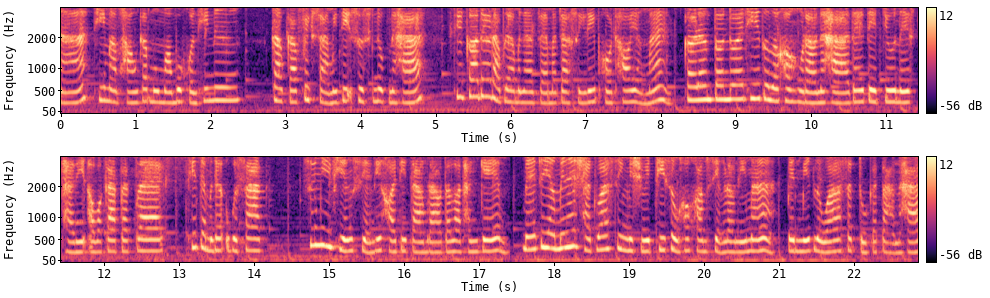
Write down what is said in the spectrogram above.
นาที่มาพร้อมกับมุมมองบุคคลที่หนึ่งกับกราฟิกสามมิติสุดสนุกนะคะ ที่ก็ได้รับแรงบันดาลใจมาจากซีรีส์โพทออย่างมาก ก็เริ่มต้นด้วยที่ตัวละครของเรานะคะ ได้ติดอยู่ในสถานีอวกาศแปลกๆ ที่เต็มไปด้วยอุปสรรคซึ่งมีเพียงเสียงที่คอยติดตามเราตลอดทั้งเกม แม้จะยังไม่แน่ชัดว่าสิ่งมีชีวิตที่ส่งข้อความเสียงเหล่านี้มา เป็นมิตรหรือว่าศัตรูก็ตามนะคะ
